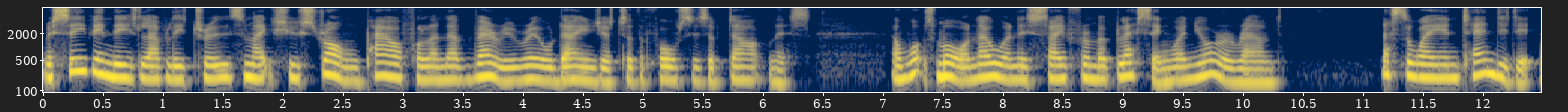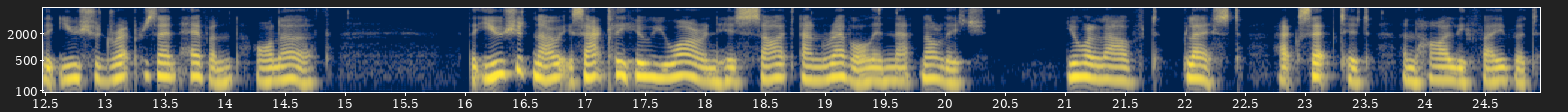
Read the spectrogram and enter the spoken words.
Receiving these lovely truths makes you strong, powerful, and a very real danger to the forces of darkness. And what's more, no one is safe from a blessing when you're around. That's the way intended it that you should represent heaven on earth. That you should know exactly who you are in His sight and revel in that knowledge. You are loved, blessed, accepted, and highly favoured.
